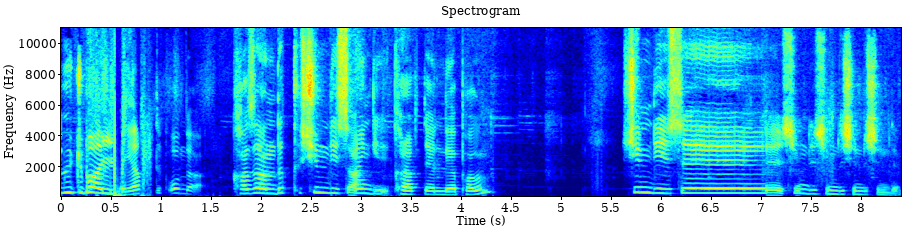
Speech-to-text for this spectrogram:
Büyücü baliyle yaptık. Onu da kazandık. Şimdi ise hangi karakterle yapalım? Şimdi ise şimdi şimdi şimdi şimdi.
